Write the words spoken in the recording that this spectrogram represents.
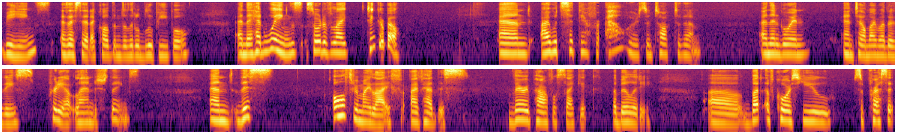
beings. As I said, I called them the little blue people. And they had wings, sort of like Tinkerbell. And I would sit there for hours and talk to them, and then go in and tell my mother these pretty outlandish things. And this, all through my life, I've had this very powerful psychic ability. Uh, but of course, you suppress it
